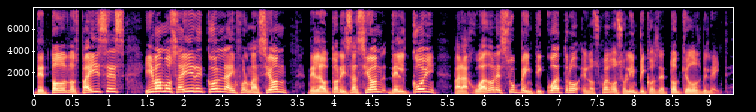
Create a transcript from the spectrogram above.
de todos los países. Y vamos a ir con la información de la autorización del COI para jugadores sub-24 en los Juegos Olímpicos de Tokio 2020.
